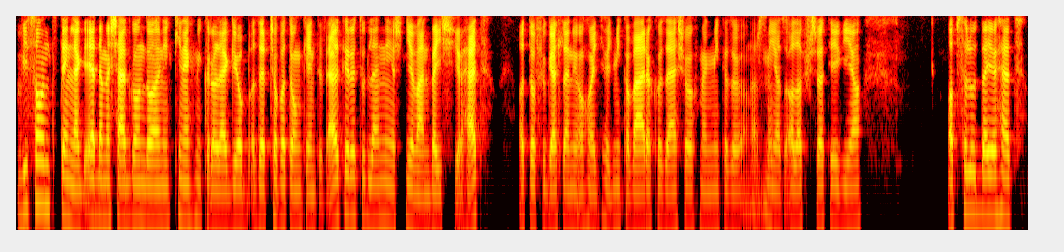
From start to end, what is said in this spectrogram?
Viszont tényleg érdemes átgondolni, kinek mikor a legjobb, azért csapatonként ez eltérő tud lenni, és nyilván be is jöhet, attól függetlenül, hogy, hogy mik a várakozások, meg mik az a, mi az alapstratégia. Abszolút bejöhet.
